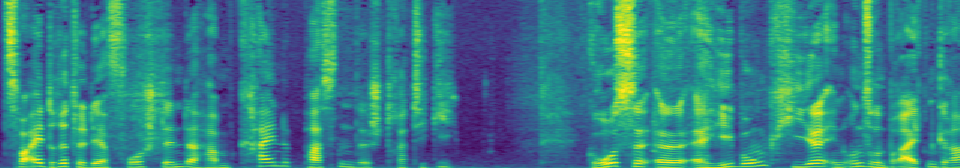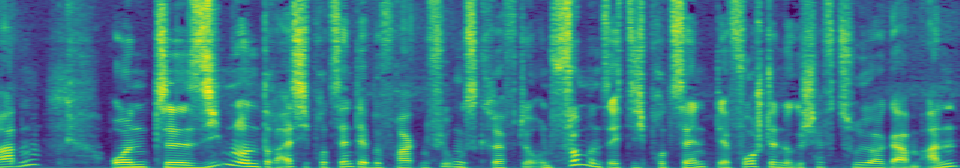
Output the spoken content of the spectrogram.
zwei Drittel der Vorstände haben keine passende Strategie große äh, Erhebung hier in unseren Breitengraden und äh, 37 Prozent der befragten Führungskräfte und 65 Prozent der Vorstände und Geschäftsführer gaben an,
